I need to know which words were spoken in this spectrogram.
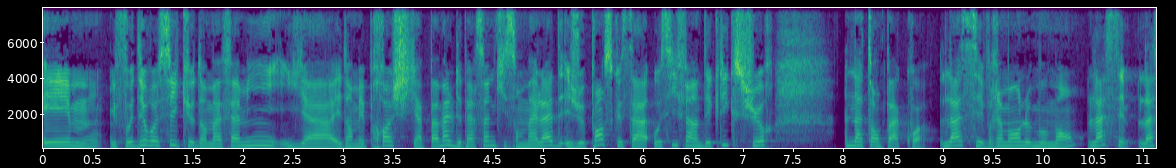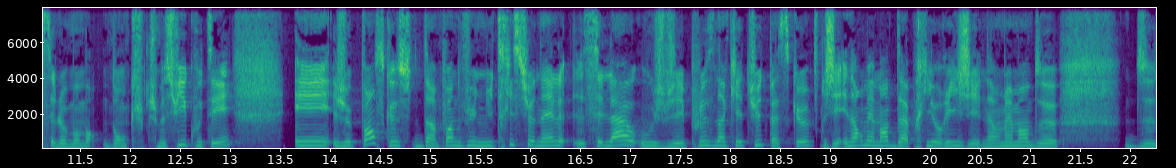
Et hum, il faut dire aussi que dans ma famille, il y a et dans mes proches, il y a pas mal de personnes qui sont malades et je pense que ça a aussi fait un déclic sur n'attends pas quoi. Là, c'est vraiment le moment. Là, c'est là, c'est le moment. Donc, je me suis écoutée et je pense que d'un point de vue nutritionnel, c'est là où j'ai plus d'inquiétude parce que j'ai énormément d'a priori, j'ai énormément de de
